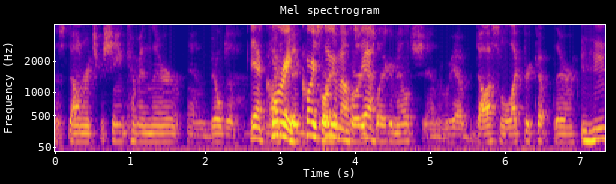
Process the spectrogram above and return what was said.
this Don Rich machine come in there and build a Yeah, nice Corey, big- Corey Schlegelmilch, Corey yeah. Schlegelmilch, and we have Dawson Electric up there. Mm-hmm.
